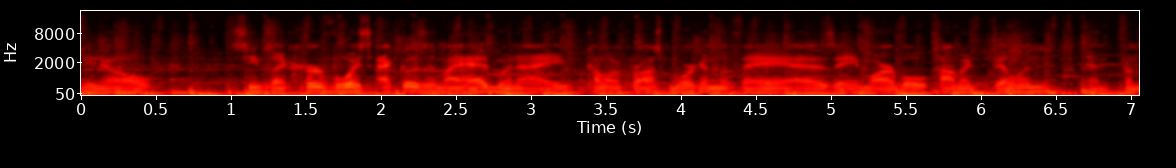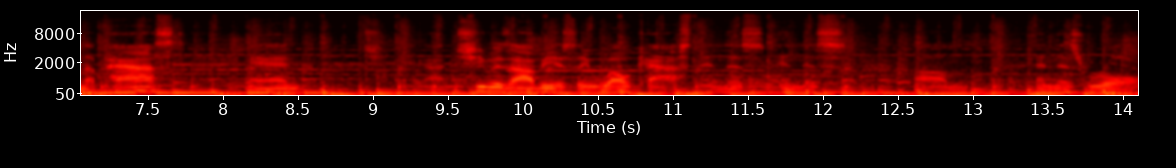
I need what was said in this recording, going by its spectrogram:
you know, seems like her voice echoes in my head when I come across Morgan Le Fay as a Marvel comic villain and from the past. And she was obviously well cast in this in this um, in this role.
